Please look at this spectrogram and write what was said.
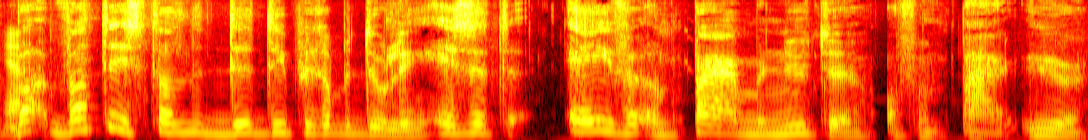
Ja. Wat is dan de diepere bedoeling? Is het even een paar minuten of een paar uur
